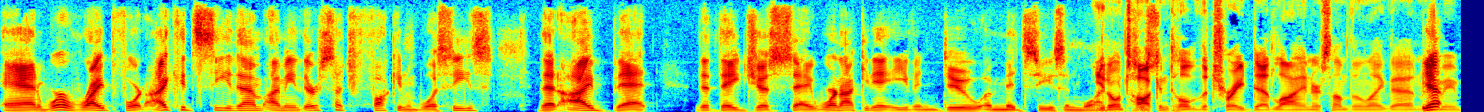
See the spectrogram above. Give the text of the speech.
and we're ripe for it. I could see them. I mean, they're such fucking wussies that I bet that they just say we're not going to even do a mid-season one. You don't talk Just- until the trade deadline or something like that, maybe?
